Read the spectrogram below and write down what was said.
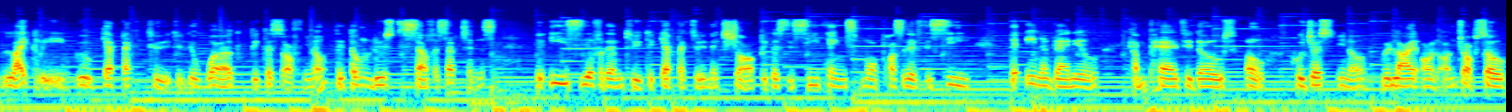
likely will get back to, to the work because of you know they don't lose the self-acceptance. It's easier for them to, to get back to the next job because they see things more positive. They see the inner value compared to those oh who just you know rely on on jobs. So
